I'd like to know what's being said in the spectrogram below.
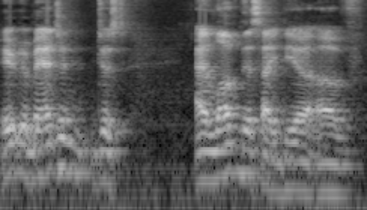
Imagine just, I love this idea of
